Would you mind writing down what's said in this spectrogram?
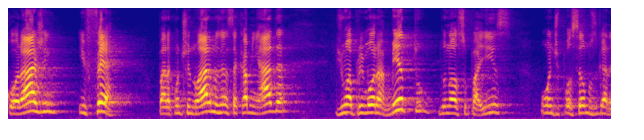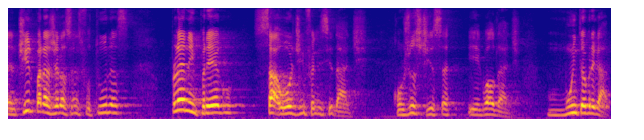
coragem e fé para continuarmos nessa caminhada de um aprimoramento do nosso país, onde possamos garantir para as gerações futuras pleno emprego, saúde e felicidade, com justiça e igualdade. Muito obrigado.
